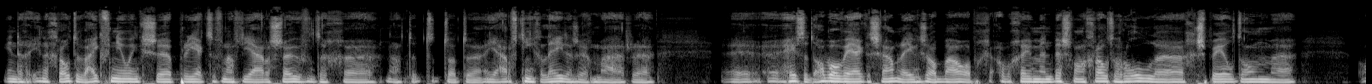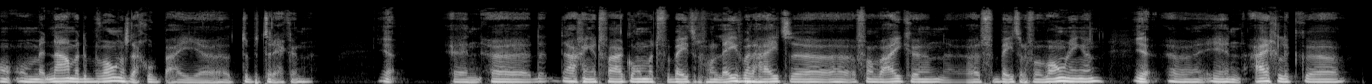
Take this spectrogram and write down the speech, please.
in de, in de grote wijkvernieuwingsprojecten vanaf de jaren 70, uh, nou, tot, tot uh, een jaar of tien geleden, zeg maar, uh, heeft het opbouwwerk, de samenlevingsopbouw, op, op een gegeven moment best wel een grote rol gespeeld om, om, om, met name de bewoners daar goed bij te betrekken. Ja. En daar ging het vaak om het verbeteren van leefbaarheid van wijken, het verbeteren van woningen. Ja. en eigenlijk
